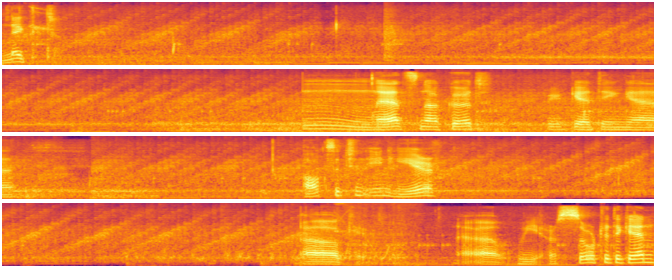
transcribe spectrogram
Connect. That's not good. We're getting uh, oxygen in here. Okay. Now we are sorted again.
